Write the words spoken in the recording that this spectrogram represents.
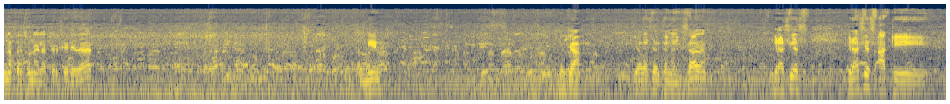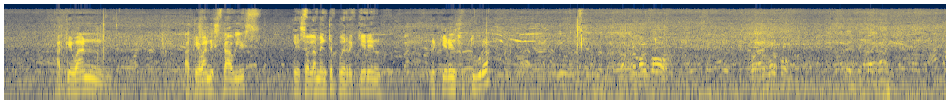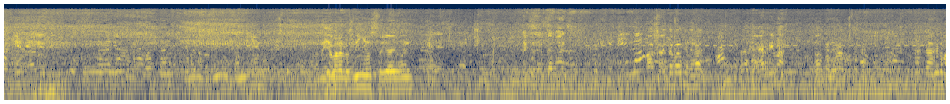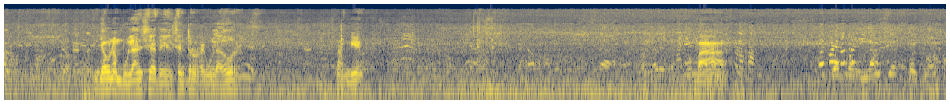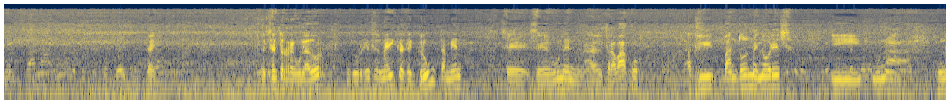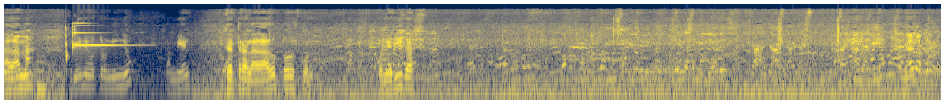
Una persona de la tercera edad. También pues ya ya va a ser canalizada. Gracias gracias a que a que van a que van estables que solamente pues requieren requieren sutura Van a llevar a los niños, allá van. No, ahorita va el general. Allá arriba. General. ya una ambulancia del centro regulador también va. El centro regulador de urgencias médicas del CRUM también se, se unen al trabajo. Aquí van dos menores y una, una dama. Viene otro niño también ser trasladado todos con, con heridas. Ya lo aprendí.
